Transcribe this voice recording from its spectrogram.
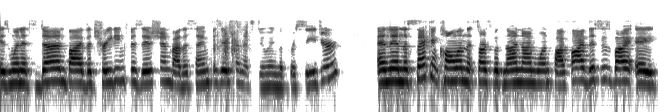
is when it's done by the treating physician, by the same physician that's doing the procedure. And then the second column that starts with 99155, this is by a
